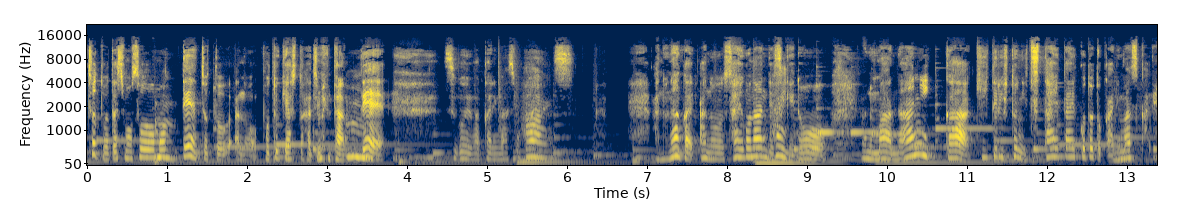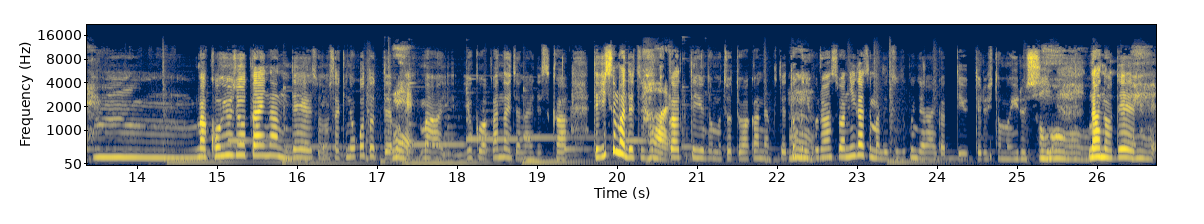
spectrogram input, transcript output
ちょっと私もそう思って、ちょっとあのポッドキャスト始めたんで。すごいわかります。わかります。はい、あのなんかあの最後なんですけど、はい、あのまあ何か聞いてる人に伝えたいこととかありますかね？うん。まあこういう状態なんでその先のことって、ね、まあよくわかんないじゃないですか。でいつまで続くかっていうのもちょっとわかんなくて、はい、特にフランスは2月まで続くんじゃないかって言ってる人もいるし、うん、なので、えー、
